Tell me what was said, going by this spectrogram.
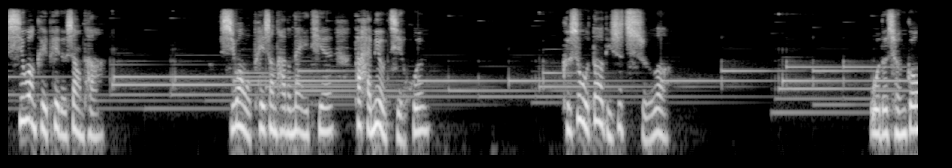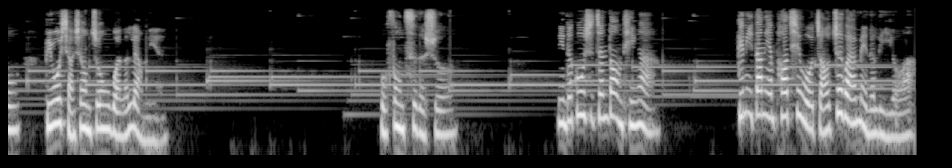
希望可以配得上她，希望我配上她的那一天，她还没有结婚。可是我到底是迟了，我的成功比我想象中晚了两年。我讽刺的说：“你的故事真动听啊，给你当年抛弃我找最完美的理由啊！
